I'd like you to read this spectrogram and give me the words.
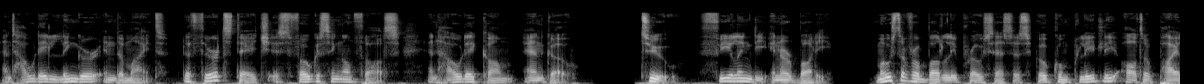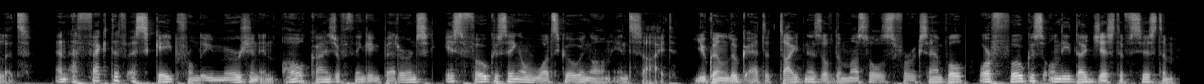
and how they linger in the mind. The third stage is focusing on thoughts and how they come and go. 2. Feeling the inner body. Most of our bodily processes go completely autopilot. An effective escape from the immersion in all kinds of thinking patterns is focusing on what's going on inside. You can look at the tightness of the muscles, for example, or focus on the digestive system.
